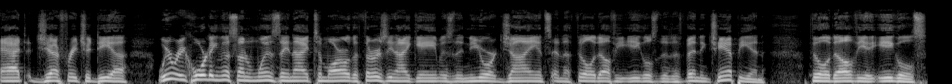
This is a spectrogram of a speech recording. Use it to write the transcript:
at Jeffri Chadiha. We're recording this on Wednesday night. Tomorrow, the Thursday night game is the New York Giants and the Philadelphia Eagles, the defending champion Philadelphia Eagles.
